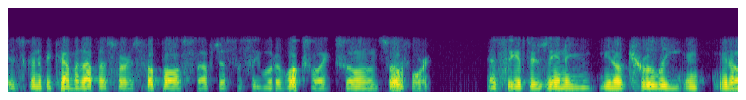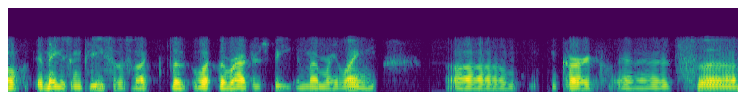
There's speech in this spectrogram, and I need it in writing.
is going to be coming up as far as football stuff, just to see what it looks like, so on and so forth, and see if there's any you know truly you know amazing pieces like the what the Rogers Peet in Memory Lane um, card, and it's. uh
